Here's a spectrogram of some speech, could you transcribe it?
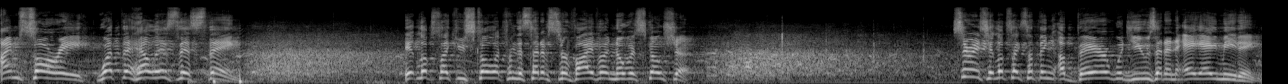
I'm sorry, what the hell is this thing? It looks like you stole it from the set of Survivor, Nova Scotia. Seriously, it looks like something a bear would use at an AA meeting.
